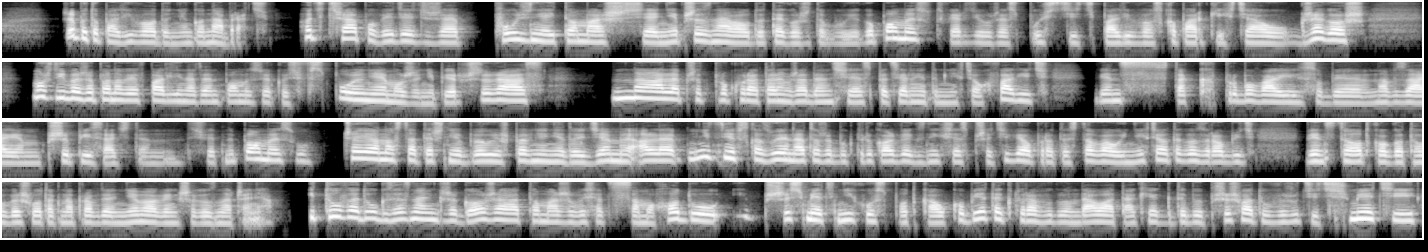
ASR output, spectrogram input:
żeby to paliwo do niego nabrać. Choć trzeba powiedzieć, że później Tomasz się nie przyznawał do tego, że to był jego pomysł. Twierdził, że spuścić paliwo z koparki chciał Grzegorz. Możliwe, że panowie wpadli na ten pomysł jakoś wspólnie, może nie pierwszy raz. No ale przed prokuratorem żaden się specjalnie tym nie chciał chwalić, więc tak próbowali sobie nawzajem przypisać ten świetny pomysł. Czyj on ostatecznie był, już pewnie nie dojdziemy, ale nic nie wskazuje na to, żeby którykolwiek z nich się sprzeciwiał, protestował i nie chciał tego zrobić, więc to od kogo to wyszło tak naprawdę nie ma większego znaczenia. I tu według zeznań Grzegorza Tomasz wysiadł z samochodu i przy śmietniku spotkał kobietę, która wyglądała tak, jak gdyby przyszła tu wyrzucić śmieci.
